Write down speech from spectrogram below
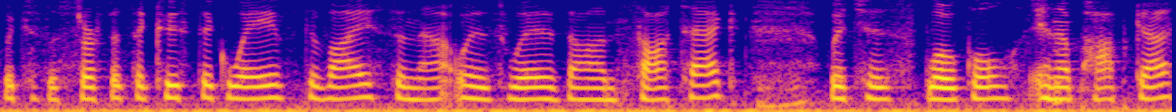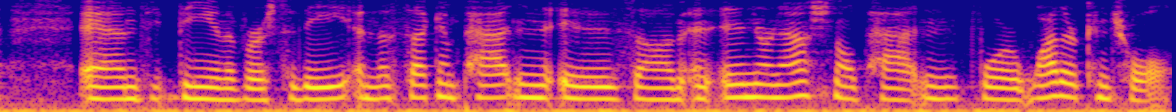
which is a surface acoustic wave device, and that was with um, Sawtek, mm -hmm. which is local in Apopka, and the university. And the second patent is um, an international patent for water control,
